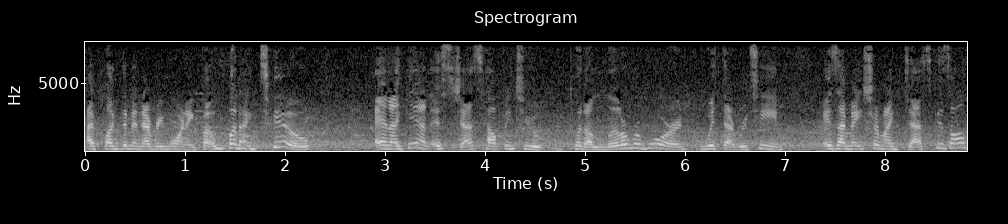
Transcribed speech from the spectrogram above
I plug them in every morning. But what I do, and again, it's just helping to put a little reward with that routine, is I make sure my desk is all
